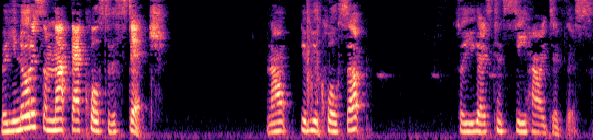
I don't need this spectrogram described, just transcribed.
But you notice I'm not that close to the stitch. And I'll give you a close up so you guys can see how I did this.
